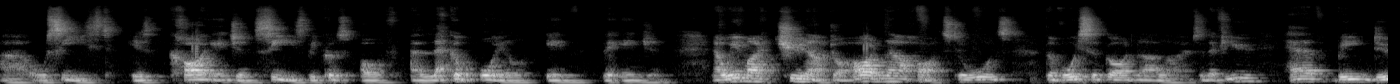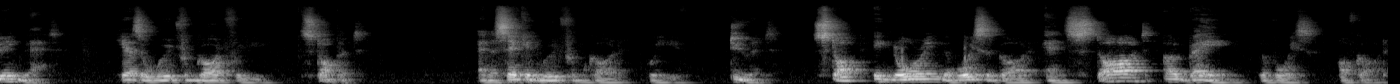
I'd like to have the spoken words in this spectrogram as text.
uh, or seized. his car engine seized because of a lack of oil in the engine. Now we might tune out or harden our hearts towards the voice of God in our lives. And if you have been doing that, here's a word from God for you. Stop it. And a second word from God for you. Do it. Stop ignoring the voice of God and start obeying the voice of God.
